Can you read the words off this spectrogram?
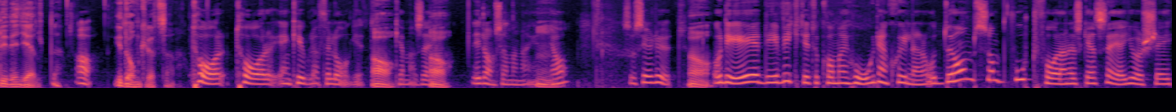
blir en hjälte ja. i de kretsarna. Tar, tar en kula för laget ja. kan man säga ja. i de sammanhangen. Mm. Ja. Så ser det ut. Och det är, det är viktigt att komma ihåg den skillnaden. Och de som fortfarande ska säga gör sig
